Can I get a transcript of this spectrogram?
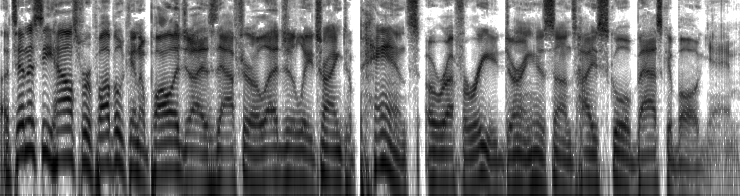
A Tennessee House Republican apologized after allegedly trying to pants a referee during his son's high school basketball game.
